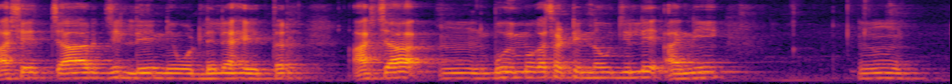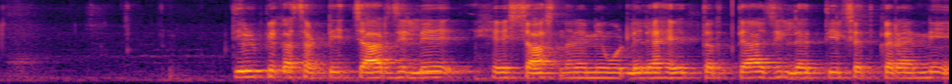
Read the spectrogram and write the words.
असे चार जिल्हे निवडलेले आहेत. तर अशा भुईमुगासाठी नऊ जिल्हे आणि तीळ पिकासाठी चार जिल्हे हे शासनाने निवडलेले आहेत. तर त्या जिल्ह्यातील शेतकऱ्यांनी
